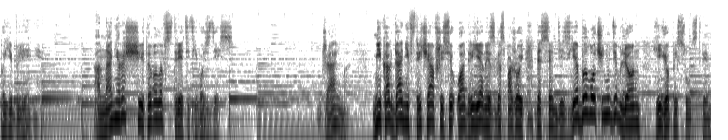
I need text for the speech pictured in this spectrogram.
появлением. Она не рассчитывала встретить его здесь. Джальма, никогда не встречавшийся у Адриены с госпожой де Сен-Дизье, был очень удивлен ее присутствием.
